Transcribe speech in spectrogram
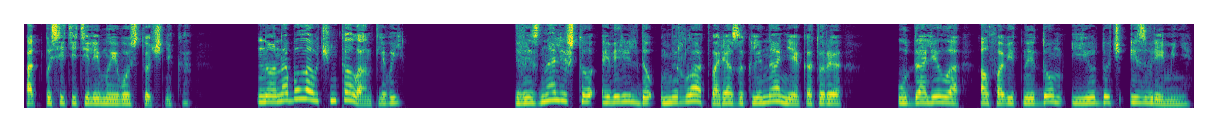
от посетителей моего источника. Но она была очень талантливой». «Вы знали, что Эверильда умерла, творя заклинание, которое удалило алфавитный дом и ее дочь из времени?»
